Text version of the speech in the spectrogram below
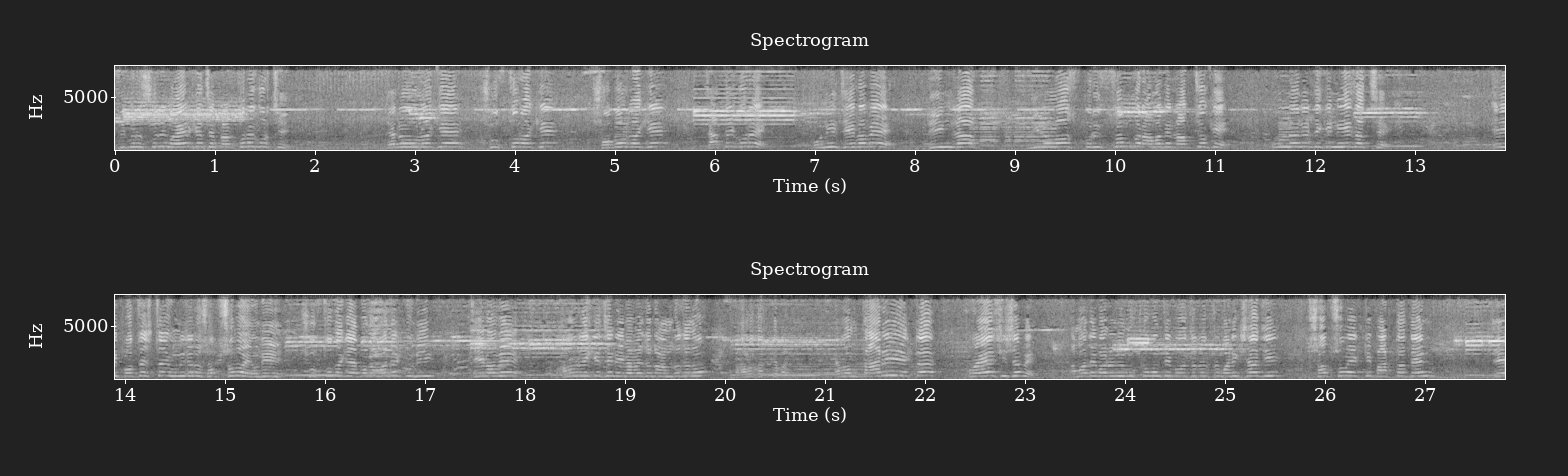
ত্রিপুরেশ্বরী মায়ের কাছে প্রার্থনা করছি, যেন ওনাকে সুস্থ রাখে, সবল রাখে, যাতে করে উনি যেভাবে দিন রাত নিরলস পরিশ্রম করে আমাদের রাজ্যকে উন্নয়নের দিকে নিয়ে যাচ্ছে, এই প্রচেষ্টায় উনি যেন সবসময় উনি সুস্থ থাকে এবং আমাদেরকে উনি যেভাবে ভালো রেখেছেন এইভাবে যেন আমরা যেন ভালো থাকতে পারি। এবং তারই একটা প্রয়াস হিসেবে আমাদের মাননীয় মুখ্যমন্ত্রী প্রফেসর ডক্টর মানিক শাহজি সবসময় একটি বার্তা দেন যে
